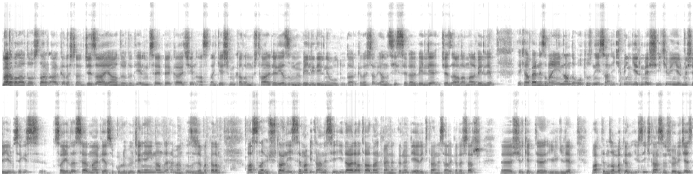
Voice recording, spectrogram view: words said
Merhabalar dostlar, arkadaşlar ceza yağdırdı diyelim SPK için aslında geç mi kalınmış tarihleri yazılmıyor belli değil ne olduğu da arkadaşlar yalnız hisseler belli ceza alanlar belli. Peki haber ne zaman yayınlandı? 30 Nisan 2025 2025'e 28 sayılı sermaye piyasası kurulu bülteni yayınlandı. Hemen hızlıca bakalım. Aslında 3 tane hisse ama bir tanesi idari hatadan kaynaklanıyor. Diğer iki tanesi arkadaşlar e, şirkette ilgili. Baktığımız zaman bakın biz iki tanesini söyleyeceğiz.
